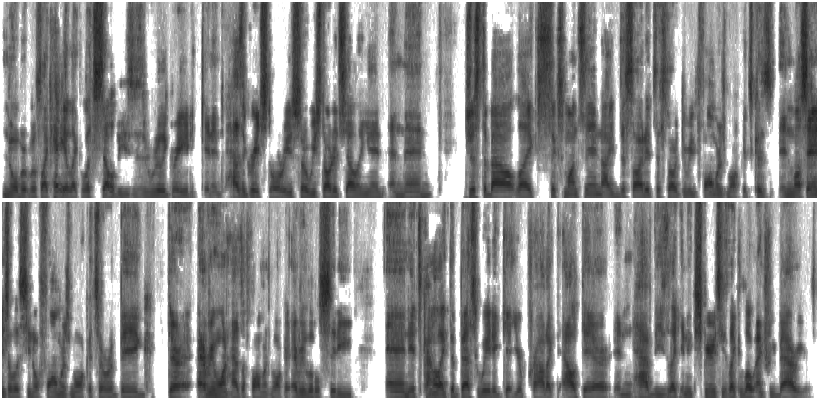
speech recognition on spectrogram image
Norbert was like, Hey, like, let's sell these. This is really great and it has a great story. So we started selling it. And then just about like six months in, I decided to start doing farmers markets because in Los Angeles, you know, farmers markets are a big, there, everyone has a farmers market, every little city. And it's kind of like the best way to get your product out there and have these like and experience these like low entry barriers.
